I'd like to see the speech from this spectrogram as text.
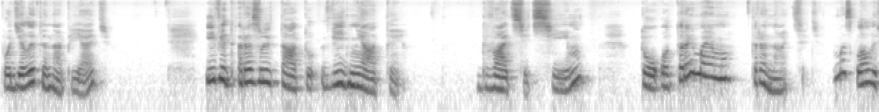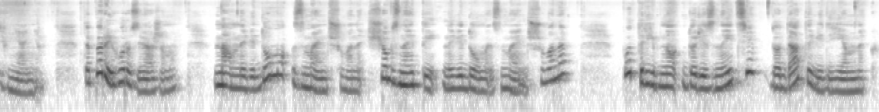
поділити на 5. І від результату відняти 27, то отримаємо 13. Ми склали рівняння. Тепер його розв'яжемо. Нам невідомо зменшуване. Щоб знайти невідоме зменшуване, потрібно до різниці додати від'ємник.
